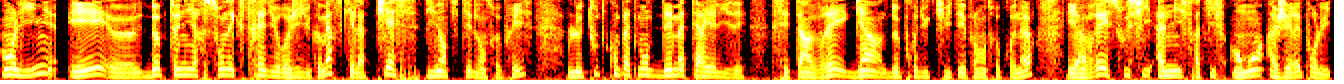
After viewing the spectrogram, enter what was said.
en ligne et euh, d'obtenir son extrait du registre du commerce, qui est la pièce d'identité de l'entreprise, le tout complètement dématérialisé. C'est un vrai gain de productivité pour l'entrepreneur et un vrai souci administratif en moins à gérer pour lui.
